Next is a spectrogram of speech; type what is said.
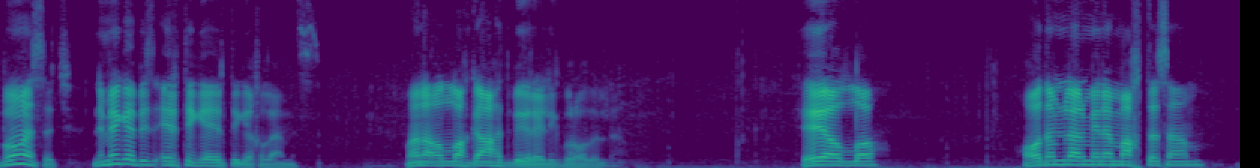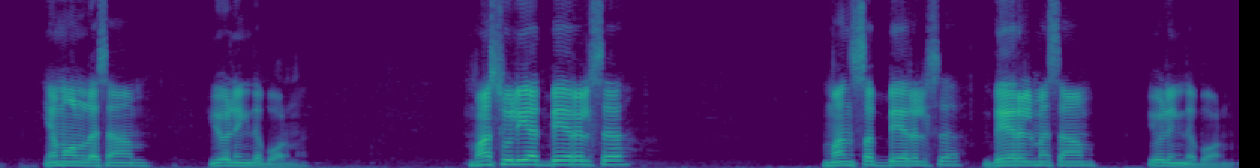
Bo'lmasachi? Nimaga biz ertaga ertaga qilamiz? Mana Allohga ahd beraylik, birodarlar. Ey Alloh, odamlar meni maqtasam, yomonlasam, yo'lingda borman. Mas'uliyat berilsa, mansab berilsa, berilmasam, yo'lingda bormi?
